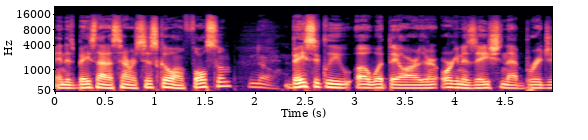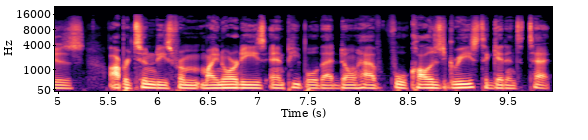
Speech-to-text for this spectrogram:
and it's based out of San Francisco on Folsom No. basically uh, what they are they're an organization that bridges opportunities from minorities and people that don't have full college degrees to get into tech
